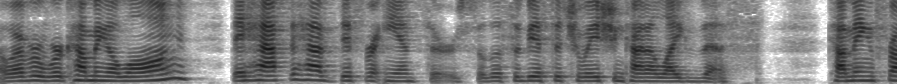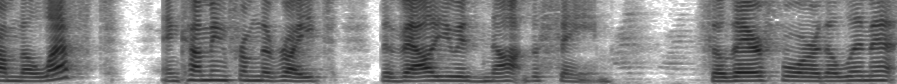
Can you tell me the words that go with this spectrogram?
However, we're coming along, they have to have different answers. So this would be a situation kind of like this. Coming from the left and coming from the right, the value is not the same. So therefore, the limit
